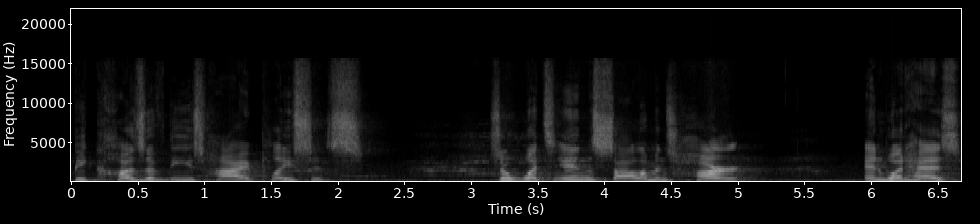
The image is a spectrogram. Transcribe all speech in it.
because of these high places. So, what's in Solomon's heart and what has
